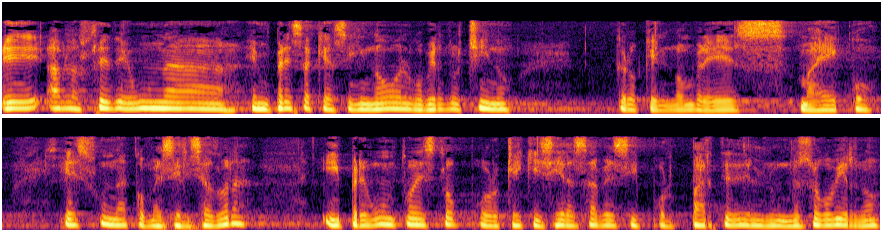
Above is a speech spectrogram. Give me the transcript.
Eh, habla usted de una empresa que asignó el gobierno chino, creo que el nombre es Maeco, es una comercializadora. Y pregunto esto porque quisiera saber si por parte de nuestro gobierno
